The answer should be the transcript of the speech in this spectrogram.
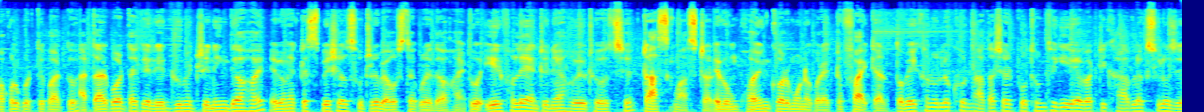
নকল করতে পারতো। আর তারপর তাকে রেড রুমে ট্রেনিং দেওয়া হয় এবং একটা স্পেশাল সুটের ব্যবস্থা করে দেওয়া হয়। তো এর ফলে অ্যান্টোনিয়া হয়ে ওঠে হচ্ছে টাস্ক মাস্টার এবং ভয়ঙ্কর মনে করে একটা ফাইটার তবে এখানে লক্ষ্য নাতাশার প্রথম থেকে এই ব্যাপারটি খারাপ লাগছিল যে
